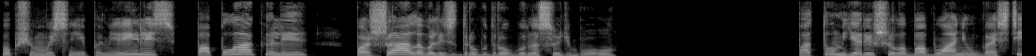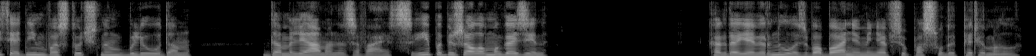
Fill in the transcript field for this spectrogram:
В общем, мы с ней помирились, поплакали, пожаловались друг другу на судьбу. Потом я решила бабу Аню угостить одним восточным блюдом. Дамляма называется. И побежала в магазин. Когда я вернулась, баба Аня меня всю посуду перемыла.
